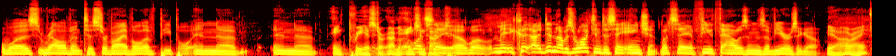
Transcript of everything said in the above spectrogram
was relevant to survival of people in uh, in uh, In prehistoric, I mean, ancient times. say, uh, well, could, I didn't. I was reluctant to say ancient. Let's say a few thousands of years ago. yeah. All right.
